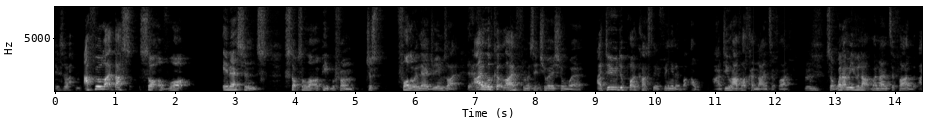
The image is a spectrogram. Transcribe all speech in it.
exactly. I feel like that's sort of what, in essence, stops a lot of people from just following their dreams. Like I look at life from a situation where I do the podcasting thing in it, but I, I do have like a nine to five. Mm. So when I'm even at my nine to five, I,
